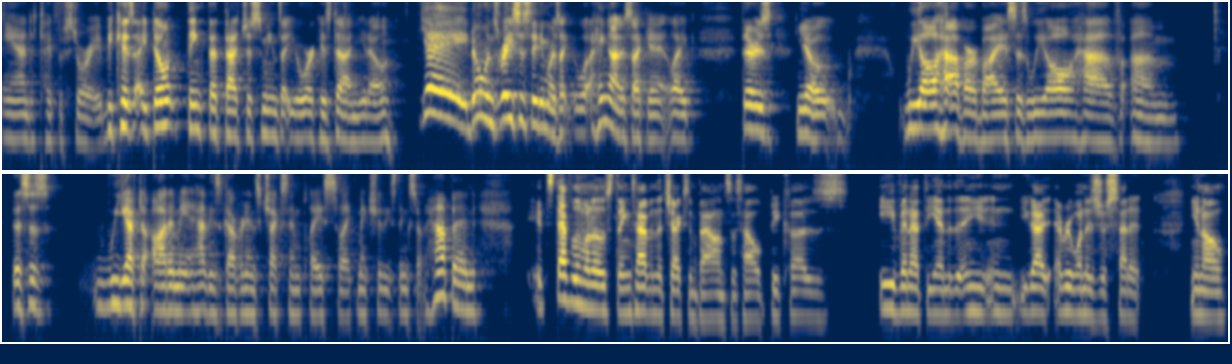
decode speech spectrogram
and type of story. Because i don't think that that just means that your work is done you know? Yay no one's racist anymore. It's like well hang on a second. Like there's you know we all have our biases. We all have um this is we have to automate and have these governance checks in place to like make sure these things don't happen. It's definitely one of those things having the checks and balances help because even at the end of the and you, and you guys everyone has just said it you know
